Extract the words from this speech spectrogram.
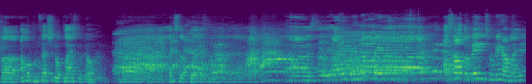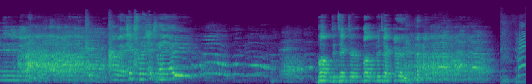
Uh, I'm a professional plasma donor. Uh, that's a plasma. Uh, see, I didn't even know, yeah. I saw the veins from here. I'm like, yeah, yeah, yeah. I'm like, X-ray, X-ray. ay. Bum detector, bum detector. Hey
